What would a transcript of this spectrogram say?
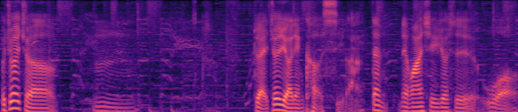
我就会觉得，嗯，对，就是有点可惜啦，但没关系，就是我，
